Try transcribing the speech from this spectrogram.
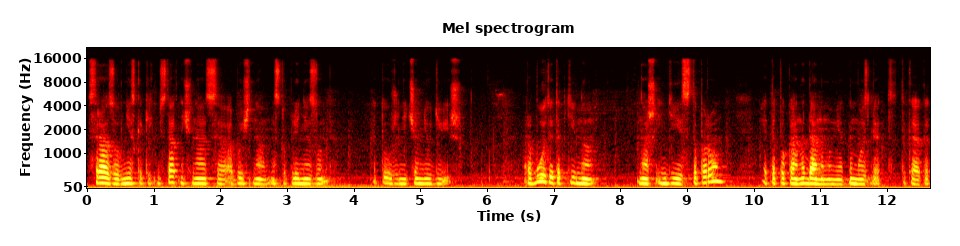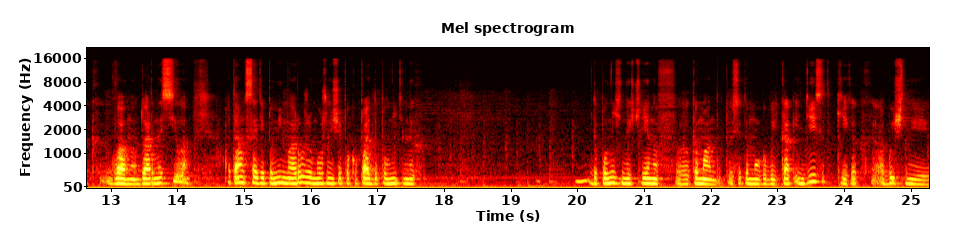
сразу в нескольких местах начинается обычно наступление зомби. Это уже ничем не удивишь. Работает активно наш индеец с топором, это пока на данный момент, на мой взгляд, такая как главная ударная сила. А там, кстати, помимо оружия можно еще покупать дополнительных дополнительных членов э, команды. То есть это могут быть как индейцы, такие как обычные,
